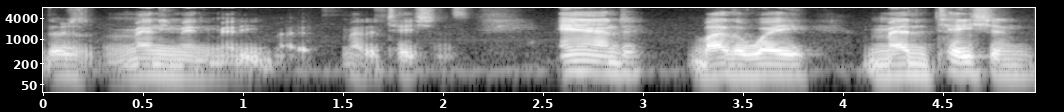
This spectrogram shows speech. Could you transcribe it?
There's many, many, many meditations, and by the way, meditation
